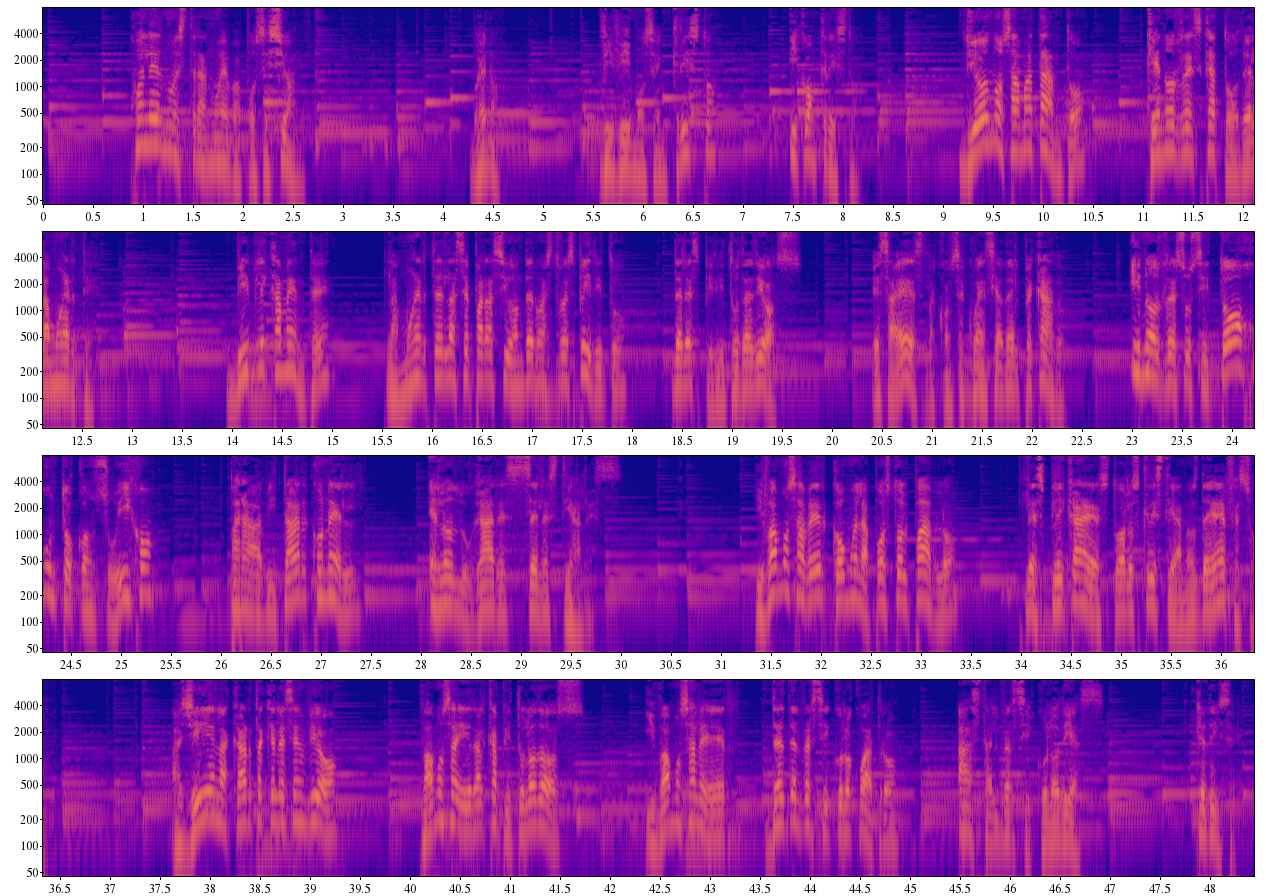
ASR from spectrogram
¿cuál es nuestra nueva posición? Bueno, vivimos en Cristo y con Cristo. Dios nos ama tanto que nos rescató de la muerte. Bíblicamente, la muerte es la separación de nuestro espíritu del Espíritu de Dios. Esa es la consecuencia del pecado. Y nos resucitó junto con su Hijo para habitar con Él en los lugares celestiales. Y vamos a ver cómo el apóstol Pablo le explica esto a los cristianos de Éfeso. Allí en la carta que les envió, vamos a ir al capítulo 2 y vamos a leer desde el versículo 4 hasta el versículo 10, que dice,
